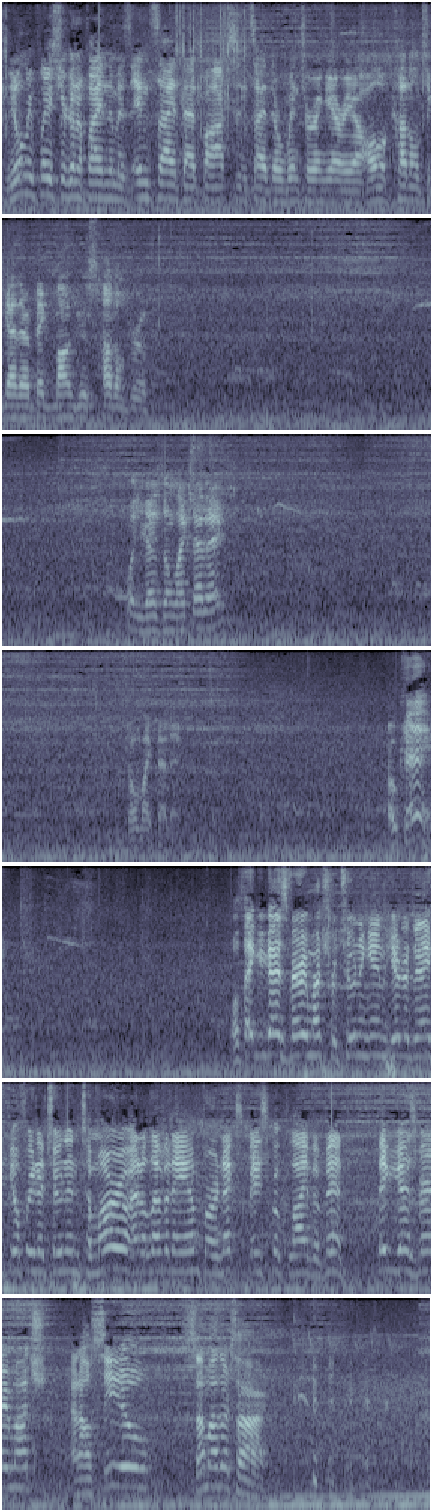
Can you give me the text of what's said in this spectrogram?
the only place you're going to find them is inside that box, inside their wintering area, all cuddled together, a big mongoose huddle group. What, you guys don't like that egg? Don't like that egg. Okay. Well, thank you guys very much for tuning in here today. Feel free to tune in tomorrow at 11 a.m. for our next Facebook Live event. Thank you guys very much, and I'll see you some other time.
